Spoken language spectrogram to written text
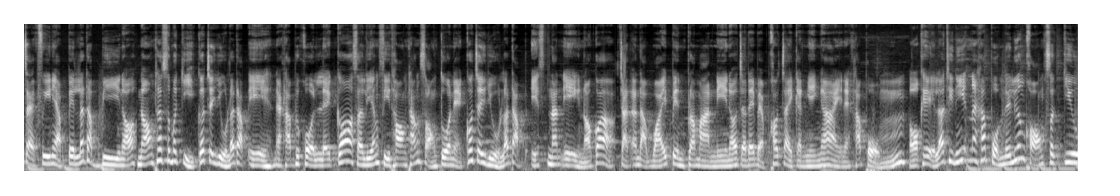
แจกฟรีเนี่ยเป็นระดับ B เนาะน้องทัศมากิก็จะอยู่ระดับ A นะครับทุกคนและก็สัตว์เลี้ยงสีทองทั้ง 2 ตัวเนี่ยก็จะอยู่ระดับ S นั่นเองเนาะก็จัดอันดับไว้เป็นประมาณนี้เนาะจะได้แบบเข้าใจกันง่ายๆนะครับผมโอเคแล้วทีนี้นะครับผมในเรื่องของสกิล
